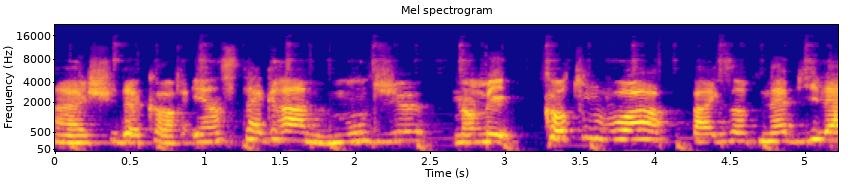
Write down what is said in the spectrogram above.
Ah, je suis d'accord. Et Instagram, mon Dieu. Non, mais quand on voit, par exemple, Nabila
